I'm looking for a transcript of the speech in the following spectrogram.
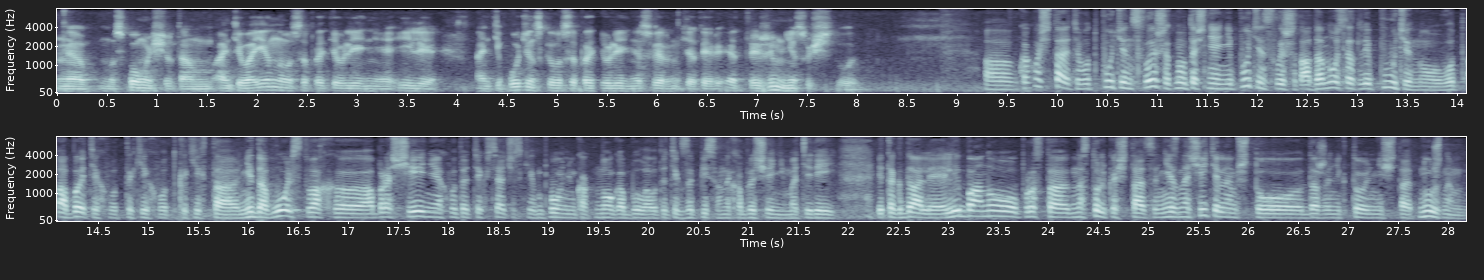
с помощью там, антивоенного сопротивления или антипутинского сопротивления свергнуть этот режим не существует. А, как вы считаете, вот Путин слышит, ну точнее не Путин слышит, а доносят ли Путину вот об этих вот таких вот каких-то недовольствах, э, обращениях вот этих всяческих, мы помним, как много было вот этих записанных обращений матерей и так далее, либо оно просто настолько считается незначительным, что даже никто не считает нужным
